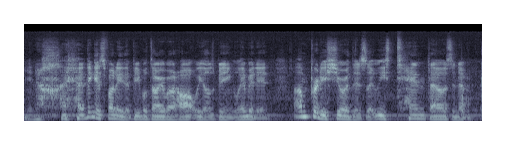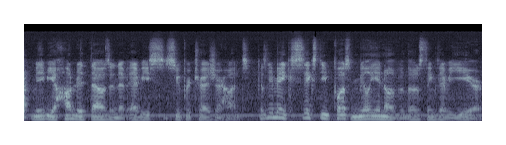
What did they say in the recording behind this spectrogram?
You know, I think it's funny that people talk about Hot Wheels being limited. I'm pretty sure there's at least 10,000 of, maybe 100,000 of every Super Treasure Hunt. Because they make 60 plus million of those things every year.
